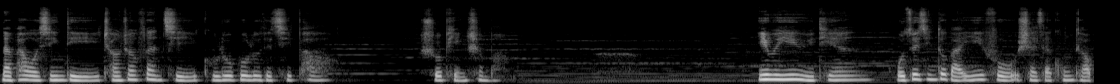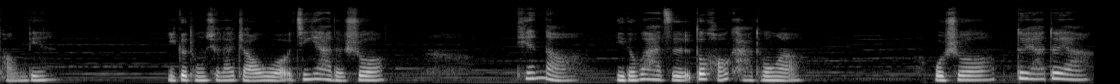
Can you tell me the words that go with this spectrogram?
哪怕我心底常常泛起咕噜咕噜的气泡，说凭什么？因为阴雨天，我最近都把衣服晒在空调旁边。一个同学来找我，惊讶地说：“天哪，你的袜子都好卡通啊！”我说：“对啊，对啊。”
